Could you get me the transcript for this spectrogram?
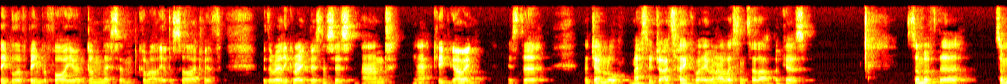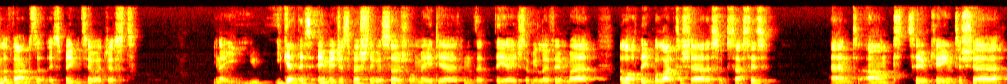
people have been before you and done this and come out the other side with with really great businesses and you know keep going is the the general message I take away when I listen to that because some of the some of the founders that they speak to are just you know you, you get this image especially with social media and the, the age that we live in where a lot of people like to share their successes and aren't too keen to share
